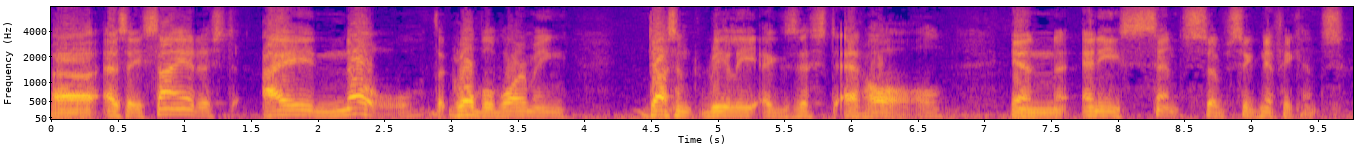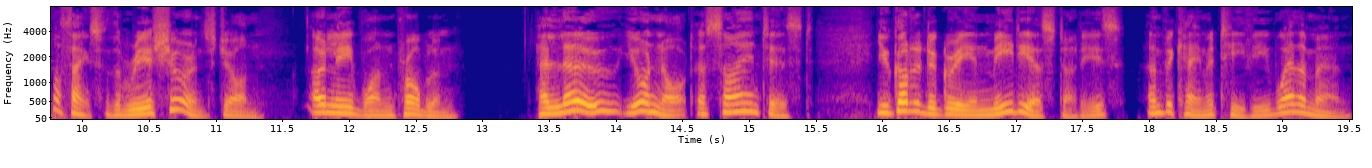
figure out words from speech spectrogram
Uh, as a scientist, I know that global warming doesn't really exist at all in any sense of significance. Well, thanks for the reassurance, John. Only one problem. Hello, you're not a scientist. You got a degree in media studies and became a TV weatherman.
